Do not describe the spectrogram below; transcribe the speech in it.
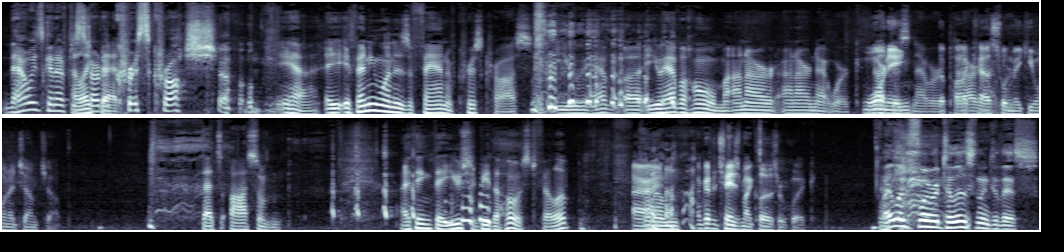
Now he's going to have to like start that. a Kris Kross show. Yeah. If anyone is a fan of Kris Kross, you have uh, you have a home on our on our network. Not warning: this network, the podcast will make you want to jump jump. That's awesome. I think that you should be the host, Philip. All right, Um, I'm going to change my clothes real quick. I look forward to listening to this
